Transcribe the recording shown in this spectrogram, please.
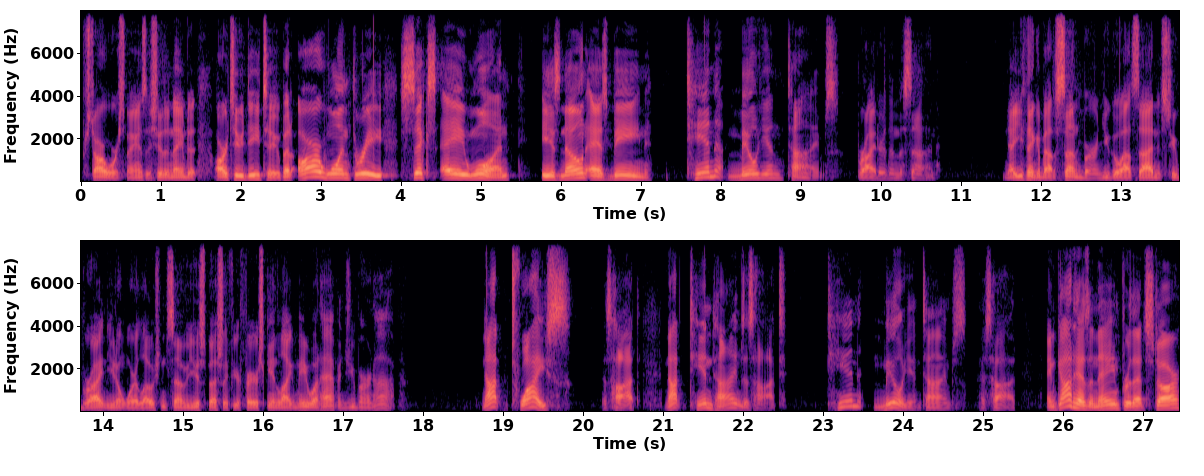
For Star Wars fans, they should have named it R2D2. But R136A1 is known as being 10 million times brighter than the sun. Now, you think about a sunburn. You go outside and it's too bright and you don't wear lotion. Some of you, especially if you're fair skinned like me, what happens? You burn up. Not twice as hot, not 10 times as hot, 10 million times as hot. And God has a name for that star.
